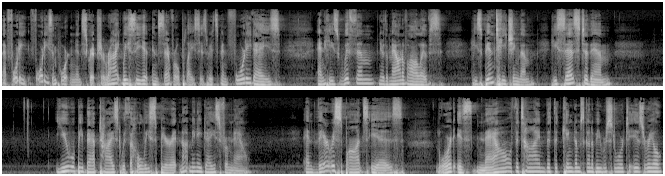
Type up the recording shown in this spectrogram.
That 40, 40 is important in Scripture, right? We see it in several places. It's been 40 days, and he's with them near the Mount of Olives. He's been teaching them. He says to them, you will be baptized with the Holy Spirit not many days from now. And their response is, Lord, is now the time that the kingdom's going to be restored to Israel?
